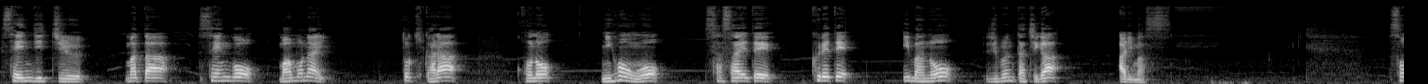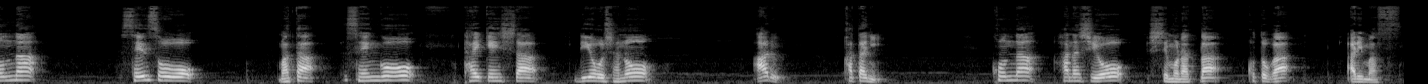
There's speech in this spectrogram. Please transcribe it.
戦時中また戦後間もない時からこの日本を支えてくれて今の自分たちがあります。そんな戦争をまた戦後を体験した利用者のある方にこんな話をしてもらったことがあります。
